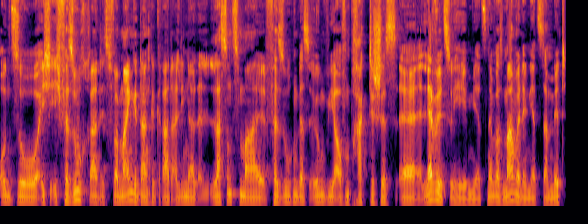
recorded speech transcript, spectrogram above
und so, ich, ich versuche gerade, das war mein Gedanke gerade, Alina, lass uns mal versuchen, das irgendwie auf ein praktisches äh, Level zu heben jetzt. Ne? Was machen wir denn jetzt damit?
